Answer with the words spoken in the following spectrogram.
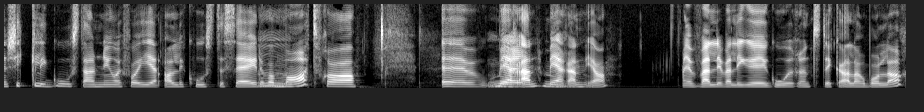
en skikkelig god stemning, og for igjen, alle koste seg. Det var Mm. mat fra eh, mer Mer- enn, mer enn, mm. ja. Veldig, veldig gode rundstykker eller boller.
